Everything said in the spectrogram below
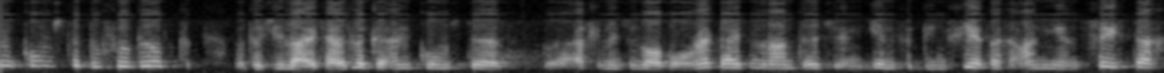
inkomste byvoorbeeld? Want as jy huishoudelike inkomste as jy mens nou op 100 000 rand is en een verdien 40 aan 61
